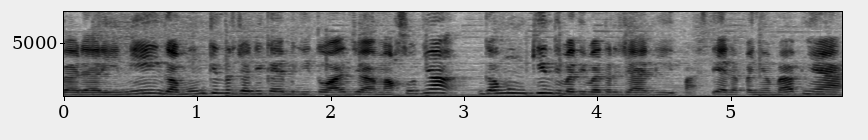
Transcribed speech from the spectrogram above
Badar ini nggak mungkin terjadi kayak begitu aja. Maksudnya nggak mungkin tiba-tiba terjadi. Pasti ada penyebabnya.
